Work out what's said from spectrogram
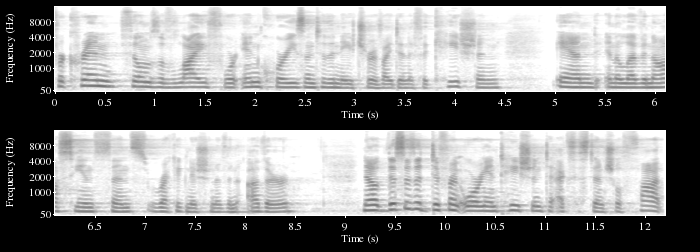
For Kren, films of life were inquiries into the nature of identification and, in a Levinasian sense, recognition of an other. Now, this is a different orientation to existential thought.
